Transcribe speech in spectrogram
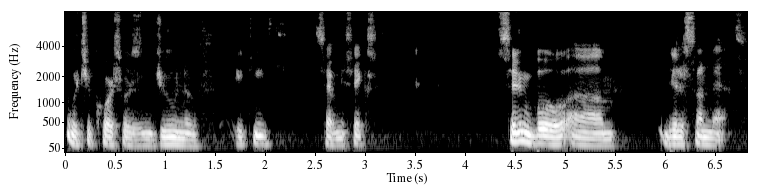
which of course was in June of 1876, Sitting Bull um, did a Sundance.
